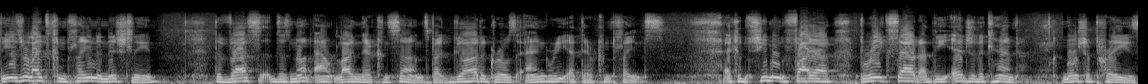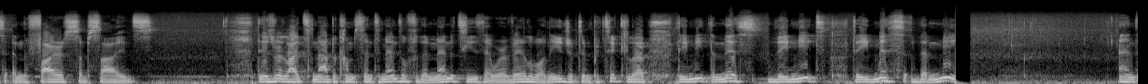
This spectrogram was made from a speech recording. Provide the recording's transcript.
The Israelites complain initially. The verse does not outline their concerns, but God grows angry at their complaints. A consuming fire breaks out at the edge of the camp. Moshe prays, and the fire subsides. The Israelites now become sentimental for the amenities that were available in Egypt. In particular, they meet the miss they meet they miss the meat and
